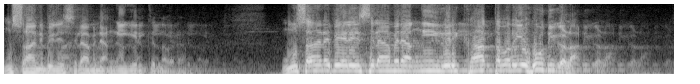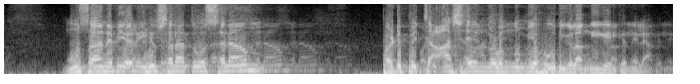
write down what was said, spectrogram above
മൂസാ നബി അലി ഇസ്ലാമിനെ അംഗീകരിക്കുന്നവരാണ് മൂസാ നബി അലി ഇസ്ലാമിനെ അംഗീകരിക്കാത്തവർ യഹൂദികളാണ് മൂസാ നബി അലി സ്വലാത്തു വസ്സലാം പഠിപ്പിച്ച ആശയങ്ങളൊന്നും യഹൂദികൾ അംഗീകരിക്കുന്നില്ല.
